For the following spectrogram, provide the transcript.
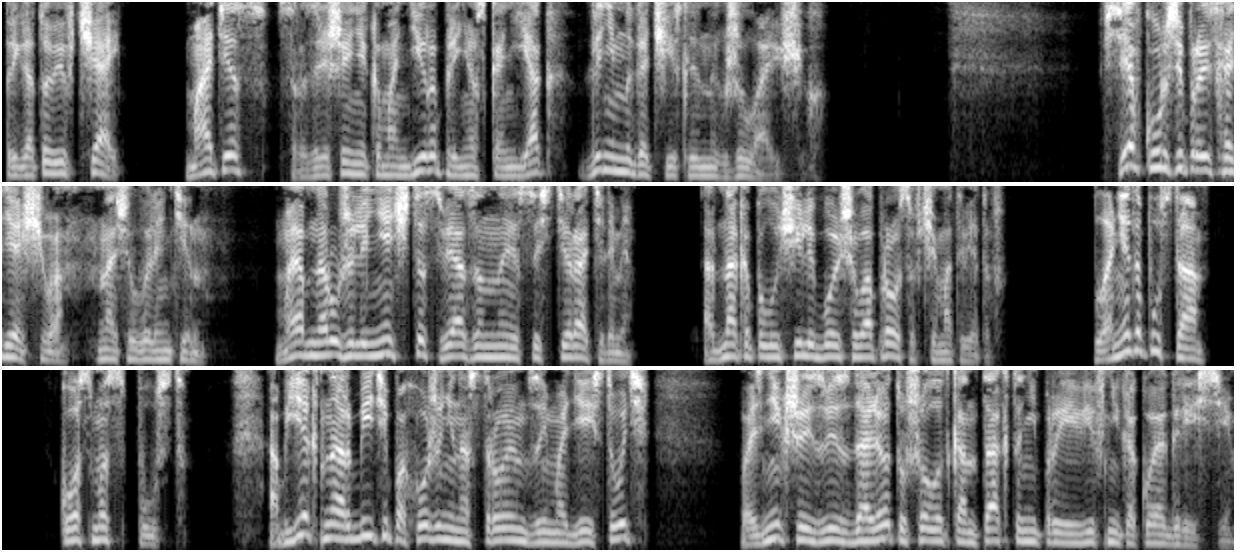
приготовив чай. Матиас с разрешения командира принес коньяк для немногочисленных желающих. «Все в курсе происходящего», — начал Валентин. «Мы обнаружили нечто, связанное со стирателями. Однако получили больше вопросов, чем ответов. Планета пуста. Космос пуст. Объект на орбите, похоже, не настроен взаимодействовать. Возникший звездолет ушел от контакта, не проявив никакой агрессии.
